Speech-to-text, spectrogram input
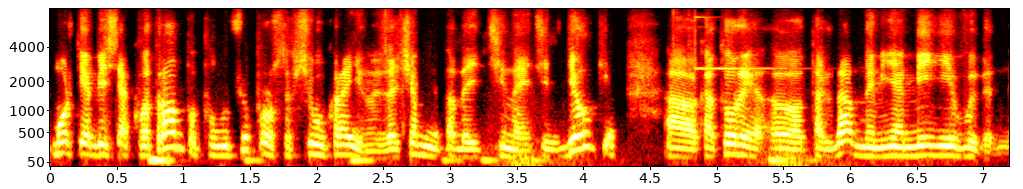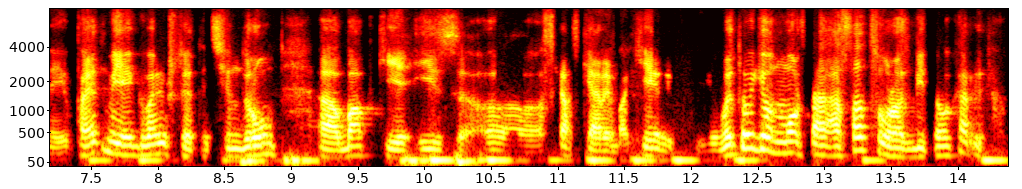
может, я без всякого Трампа получу просто всю Украину. И зачем мне тогда идти на эти сделки, а, которые а, тогда для меня менее выгодные? Поэтому я и говорю, что это синдром а, бабки из сказки о рыбаке. В итоге он может остаться у разбитого корыта.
